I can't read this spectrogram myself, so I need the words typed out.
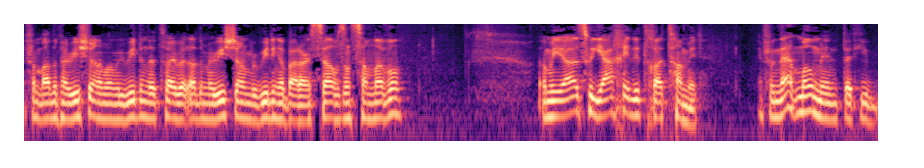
from Adam Harishon, and when we read in the Torah about Adam Harishon, we're reading about ourselves on some level. Um, and from that moment that he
